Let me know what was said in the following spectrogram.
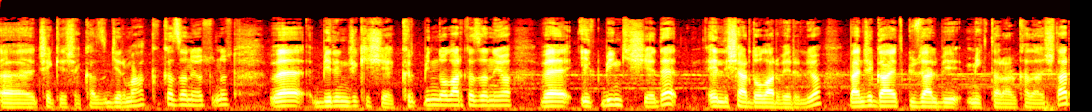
e, çekilişe kaz- girme hakkı kazanıyorsunuz ve birinci kişiye 40 bin dolar kazanıyor ve ilk bin kişiye de 50'şer dolar veriliyor. Bence gayet güzel bir miktar arkadaşlar.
